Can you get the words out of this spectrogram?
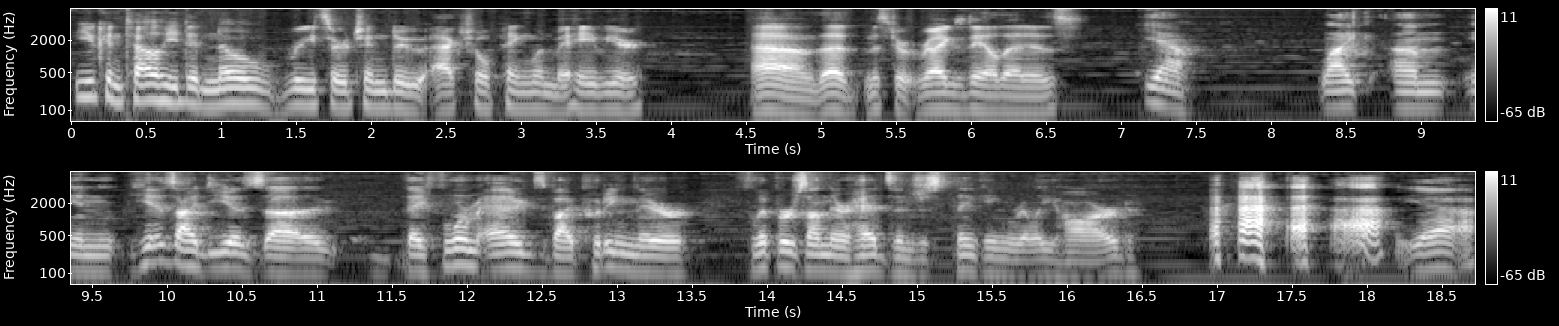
you can tell he did no research into actual penguin behavior. Um that Mr. Ragsdale that is. Yeah. Like, um, in his ideas, uh, they form eggs by putting their flippers on their heads and just thinking really hard. yeah.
